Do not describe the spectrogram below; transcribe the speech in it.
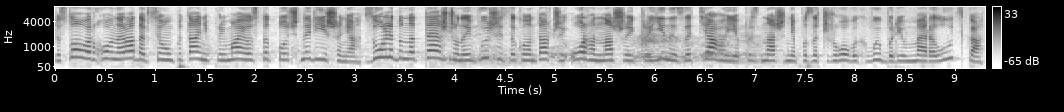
До слова, Верховна Рада в цьому питанні приймає остаточне рішення. З огляду на те, що найвищий законодавчий орган нашої країни затягує призначення позачергових виборів мера Луцька,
